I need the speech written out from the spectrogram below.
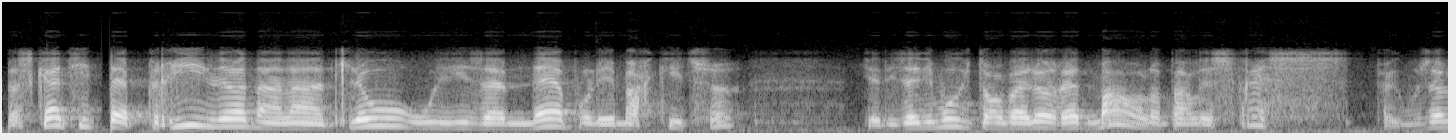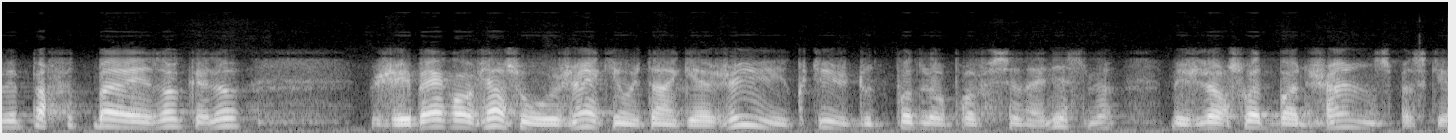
Parce que quand ils étaient pris là, dans l'enclos où ils les amenaient pour les marquer, tout ça, il y a des animaux qui tombaient là raides morts là, par le stress. Fait que vous avez parfaitement raison que là, j'ai bien confiance aux gens qui ont été engagés. Écoutez, je ne doute pas de leur professionnalisme, là, mais je leur souhaite bonne chance parce que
